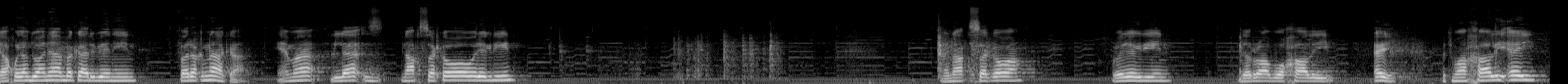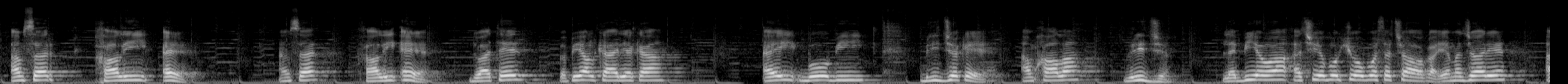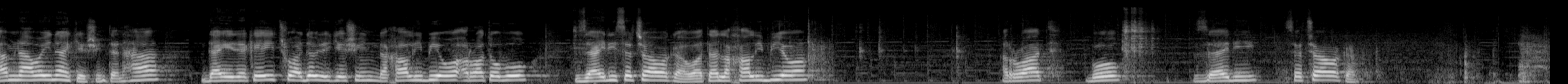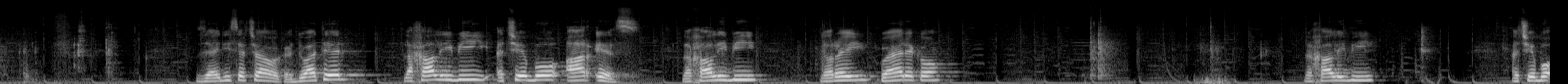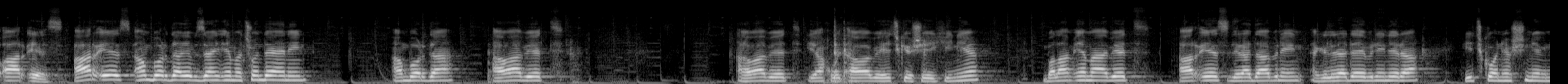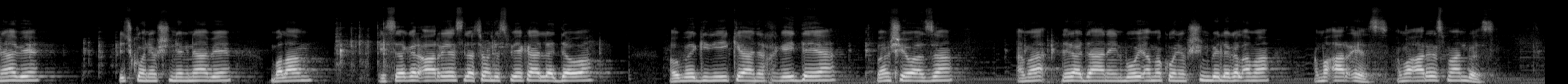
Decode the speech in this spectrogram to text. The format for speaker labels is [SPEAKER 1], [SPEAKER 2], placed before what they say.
[SPEAKER 1] یاخود ئەم دوانیان بەکاربێنین فەرق ناکە ئێمە لە ناقسەکەەوە وەرەگرین لە ناقسەکەەوە وەرەگرین دەڕوا بۆ خاڵی ئەی وتمان خاڵی ئەی ئەم سەر خاڵی ئەی ئەم سەر خاڵی ئەیە دواتر بە پێڵکاریەکە ئەی بۆ بی بریجەکەیە ئەم خاڵە بریجە لە بیەوە ئەچێ بۆ کیەوە بۆ سەر چاوەکە ئێمە جارێ ئەم ناوەی ناکێشین تەنها دایرەکەی چواردەوری کێشین لە خاڵی بیەوە ئەڕاتەوە بۆ زایری سەر چاوەکە واتە لە خاڵی بیەوە ڕات بۆ زایری سەرچاوەکە زایدی سەرچاوەکە دواتر لە خاڵی بی ئەچێ بۆ RS لە خاڵی بی لە ڕێی وارێکەوە لە خاڵی بی ئەچێ بۆ RS RS ئەم بۆرداوێ بزانین ئێمە چۆن دایانین ئەم بۆردە ئاوا بێت ئاوا بێت یاخود ئاوا بێ هیچ کێشەیەکی نییە بەڵام ئێمە بێت RS لێرا دابنین ئەگە لێرا دایبرین لێرە هیچ کۆنێکشنێک نابێ هیچ کۆنێکشنێک نابێ بەڵام ئیسەگەر RS لە چۆن دەستپێکا لە دەوە ئەو بەگیری کە نرخەکەی دەیە بەم شێوازە ئەمە لێرا دانین بۆی ئەمە کۆنێکشن بێ لەگەڵ ئەمە ئەمە RS ئەمە RSمان بەس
